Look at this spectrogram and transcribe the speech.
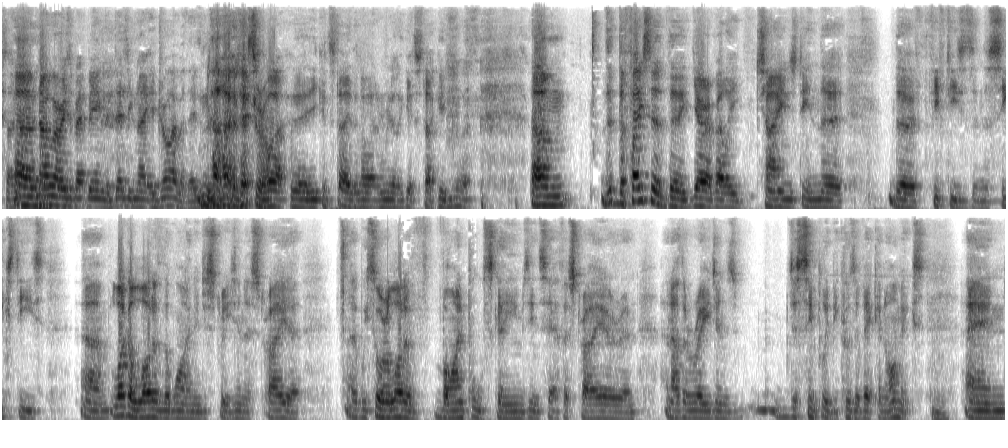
So no, um, no, worries about being the designated driver then. No, that's right. Yeah, you could stay the night and really get stuck into it. Um, the, the face of the Yarra Valley changed in the the 50s and the 60s. Um, like a lot of the wine industries in Australia, uh, we saw a lot of vine pull schemes in South Australia and, and other regions just simply because of economics. Mm. And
